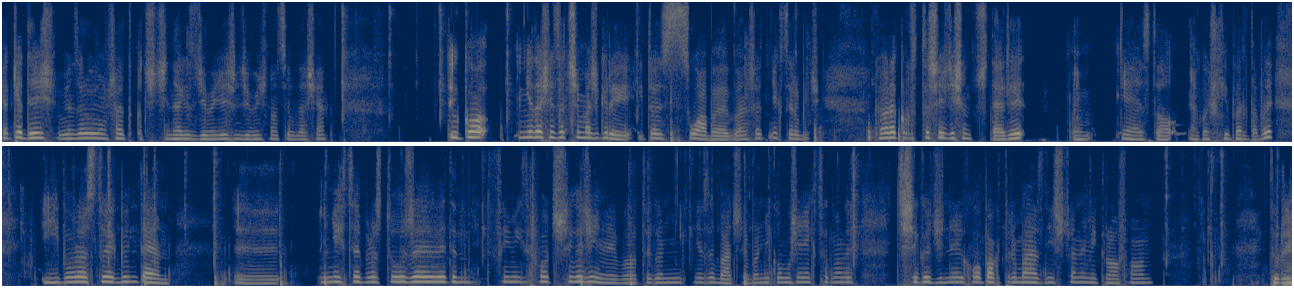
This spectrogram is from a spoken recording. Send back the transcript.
Ja kiedyś wyzeruję przed odcinek z 99 nocy w lesie. Tylko nie da się zatrzymać gry i to jest słabe, bo na przykład nie chcę robić. Rekord 164. ym, Nie jest to jakoś hiper dobry. I po prostu jakbym ten. Yy, nie chcę po prostu, żeby ten filmik trwał 3 godziny, bo tego nikt nie zobaczy, bo nikomu się nie chce oglądać 3 godziny chłopa, który ma zniszczony mikrofon, który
